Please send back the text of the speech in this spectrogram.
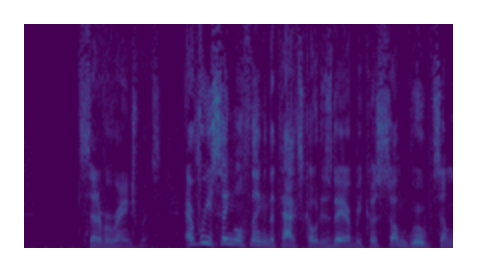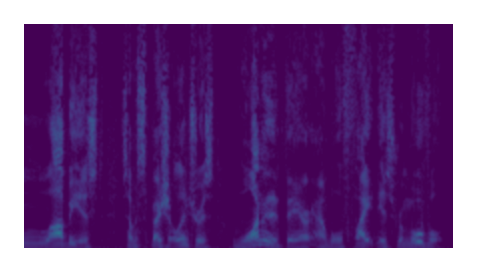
set of arrangements. Every single thing in the tax code is there because some group, some lobbyist, some special interest wanted it there and will fight its removal.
